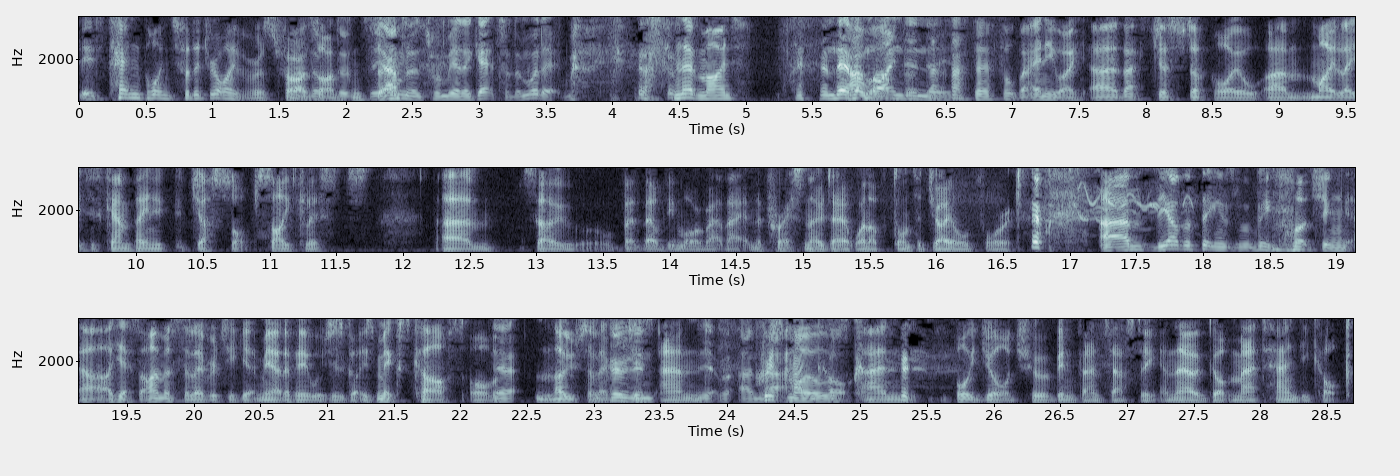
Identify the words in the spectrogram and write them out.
it's ten points for the driver as far Well, as the, I'm the- concerned. the ambulance wouldn't be able to get to them, would it? Never mind. Never well, mind, indeed. That's their fault. But anyway, uh, that's just stop oil. Um, my latest campaign is just stop cyclists. Um, so, but there'll be more about that in the press, no doubt, when I've gone to jail for it. um, the other thing is we've been watching. Uh, yes, I'm a celebrity. Get me out of here, which has got his mixed cast of Yeah. no celebrities and, yeah, and Chris Matt Miles and Boy George, who have been fantastic, and now we've got Matt Handycock,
